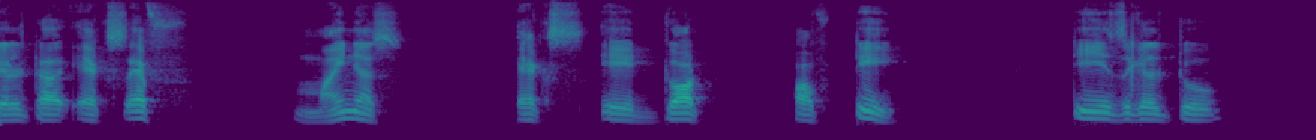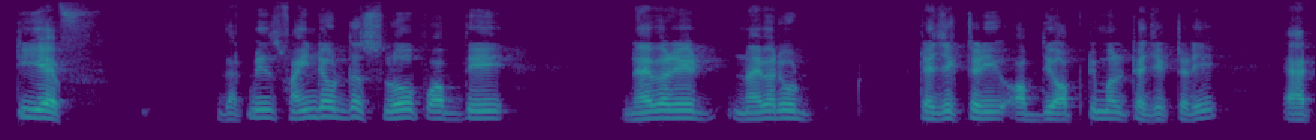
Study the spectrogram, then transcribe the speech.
delta x f minus x a dot of t. T is equal to t f. That means find out the slope of the neighborhood neighborhood trajectory of the optimal trajectory at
